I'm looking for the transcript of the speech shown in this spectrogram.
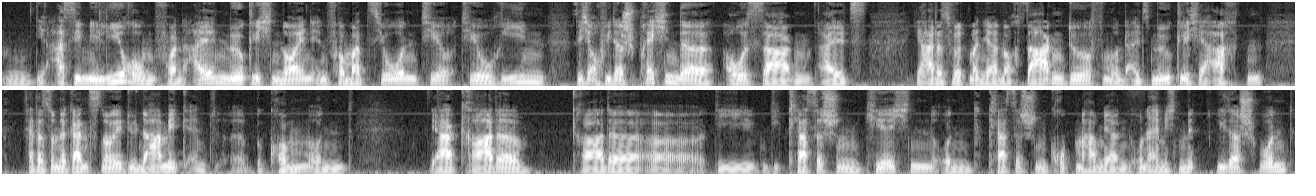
die Assimilierung von allen möglichen neuen Informationen, The Theorien, sich auch widersprechende Aussagen als, ja, das wird man ja noch sagen dürfen und als möglich erachten, hat das so eine ganz neue Dynamik ent, äh, bekommen und ja, gerade gerade äh, die, die klassischen Kirchen und klassischen Gruppen haben ja einen unheimlichen Mitgliederschwund,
